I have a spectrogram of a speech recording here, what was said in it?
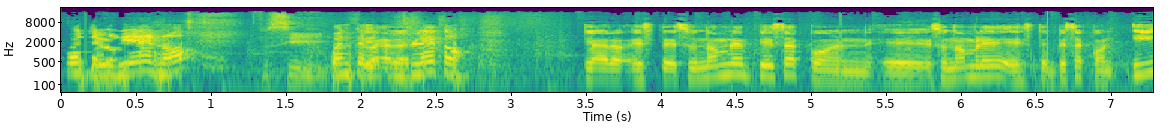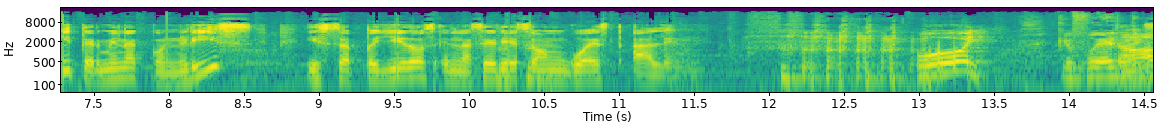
cuéntelo bien, ¿no? Pues sí. Cuéntelo Claro. completo. claro, este, su nombre empieza con, eh, su nombre este, empieza con I, termina con Riz y sus apellidos en la serie son West Allen. Uy, ¿Qué fue? no,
